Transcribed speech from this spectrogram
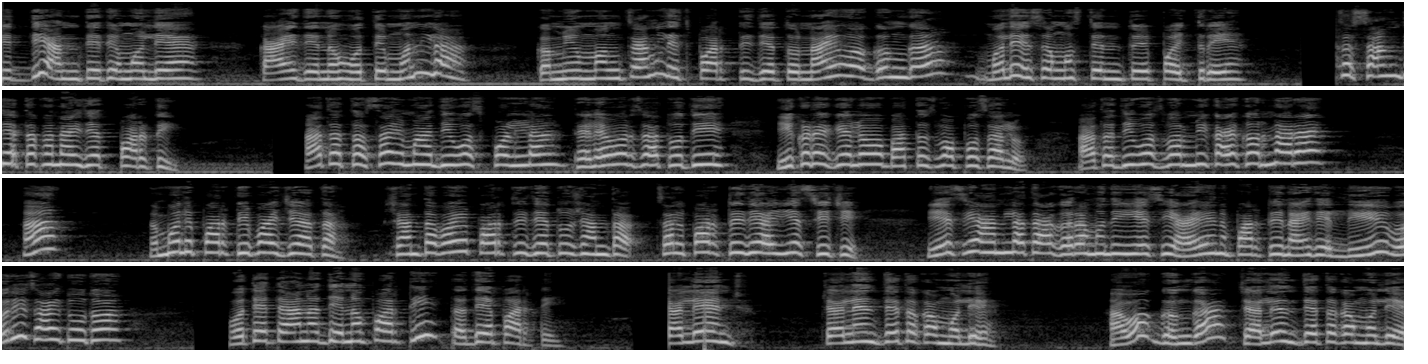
जिद्दी आणते ते मुले. काय देणं होते म्हणला? कमी मग चांगलीच पार्टी देतो? नाही व गंगा. मला समजते ना ते पैत्रे. तर सांग देतं का नाही देत पार्टी? आता तसाही मा दिवस पडला. ठेल्यावर जात होती. इकडे गेलो बातच वापस आलो. आता दिवसभर मी काय करणार आहे? मला पार्टी पाहिजे आता. शांताबाई पार्टी दे तू शांता. चल पार्टी द्या एसीची एसी आणला तर घरामध्ये एसी आहे ना पार्टी नाही दिली. बरीच आहे तू तर. होते त्यानं दे ना पार्टी तर दे पार्टी. चॅलेंज चॅलेंज देतो का मुले? अहो गंगा चॅलेंज देतो का मुले?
